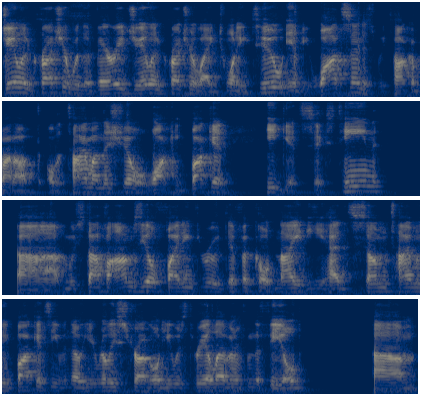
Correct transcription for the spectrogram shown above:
Jalen Crutcher with a very Jalen Crutcher like 22. Ibi Watson, as we talk about all, all, the time on this show, a walking bucket. He gets 16. Uh, Mustapha Amzil fighting through a difficult night. He had some timely buckets, even though he really struggled. He was 311 from the field. Um,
